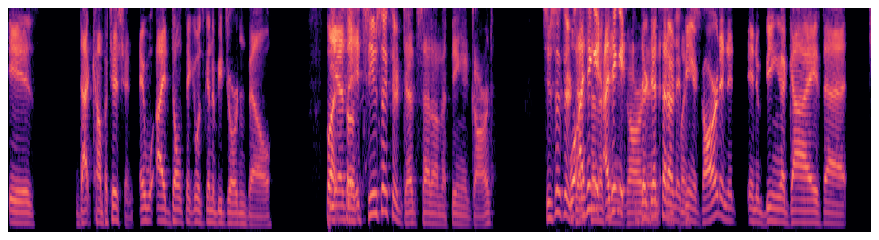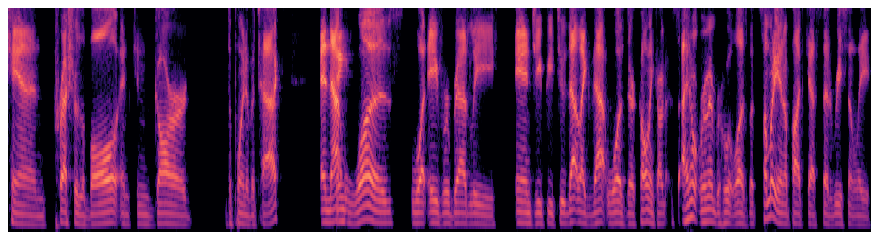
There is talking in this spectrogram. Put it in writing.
is that competition. It, I don't think it was going to be Jordan Bell. But yeah, so, it seems like they're dead set on it being a guard. Seems like they're well, dead I think set it, on I think it, they're dead and- set on and it being a guard and it and it being a guy that can pressure the ball and can guard the point of attack. And that And- was what Avery Bradley and GP2 that like that was their calling card. I don't remember who it was, but somebody in a podcast said recently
